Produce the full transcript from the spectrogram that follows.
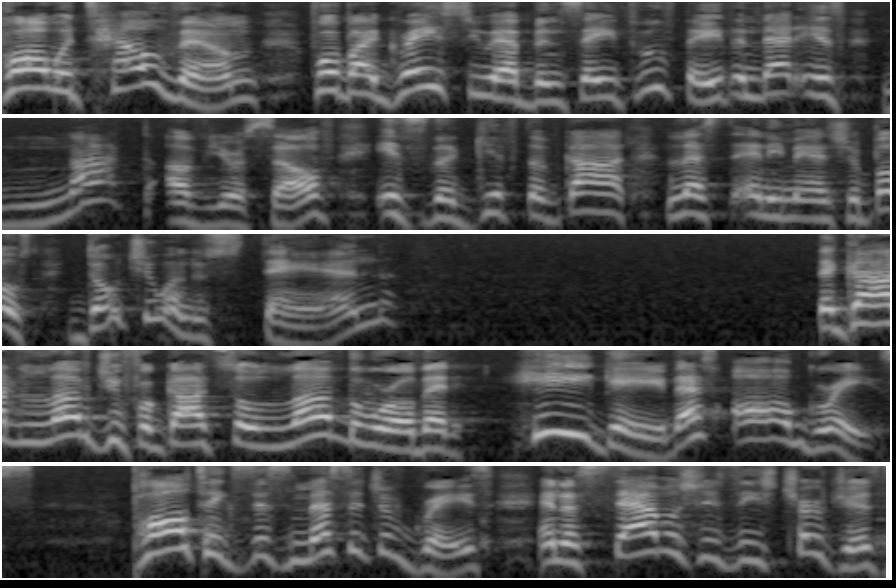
Paul would tell them, For by grace you have been saved through faith, and that is not of yourself, it's the gift of God, lest any man should boast. Don't you understand? That God loved you, for God so loved the world that he gave. That's all grace. Paul takes this message of grace and establishes these churches.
